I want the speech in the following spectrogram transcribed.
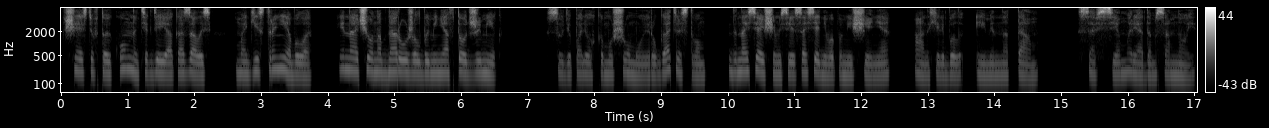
К счастью, в той комнате, где я оказалась, магистра не было, иначе он обнаружил бы меня в тот же миг. Судя по легкому шуму и ругательствам, доносящимся из соседнего помещения, Анхель был именно там, совсем рядом со мной.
